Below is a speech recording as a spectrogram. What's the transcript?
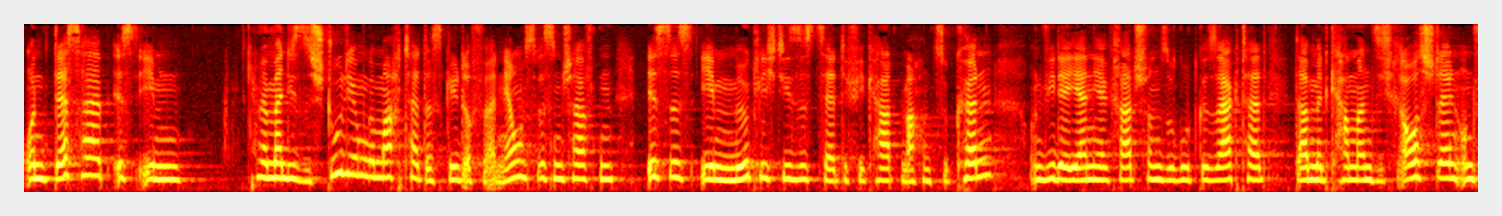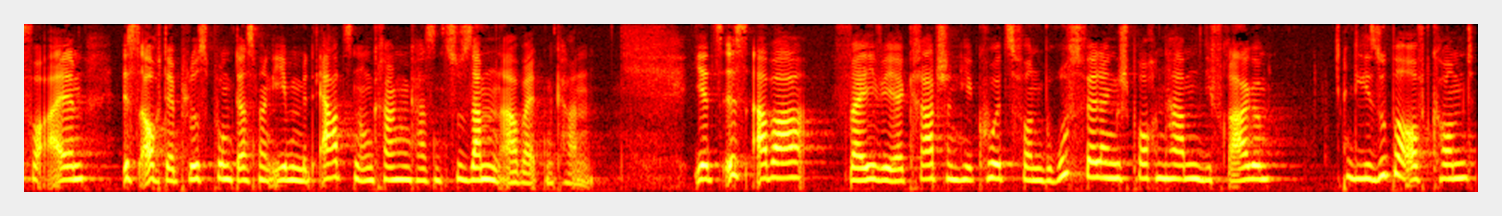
Und deshalb ist eben wenn man dieses Studium gemacht hat, das gilt auch für Ernährungswissenschaften, ist es eben möglich, dieses Zertifikat machen zu können. Und wie der Jan ja gerade schon so gut gesagt hat, damit kann man sich rausstellen und vor allem ist auch der Pluspunkt, dass man eben mit Ärzten und Krankenkassen zusammenarbeiten kann. Jetzt ist aber, weil wir ja gerade schon hier kurz von Berufsfeldern gesprochen haben, die Frage, die super oft kommt,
